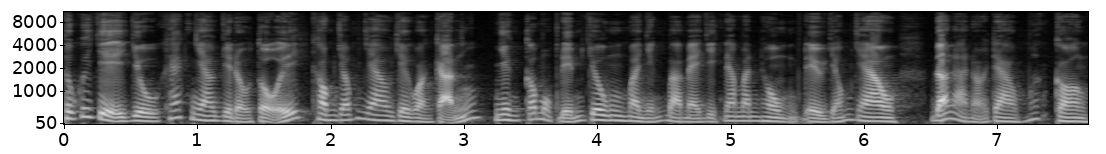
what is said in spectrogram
Thưa quý vị, dù khác nhau về độ tuổi, không giống nhau về hoàn cảnh, nhưng có một điểm chung mà những bà mẹ Việt Nam anh hùng đều giống nhau, đó là nỗi đau mất con.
